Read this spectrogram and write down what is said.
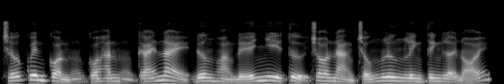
chớ quên còn có hắn cái này đương hoàng đế nhi tử cho nàng chống lưng linh tinh lời nói.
